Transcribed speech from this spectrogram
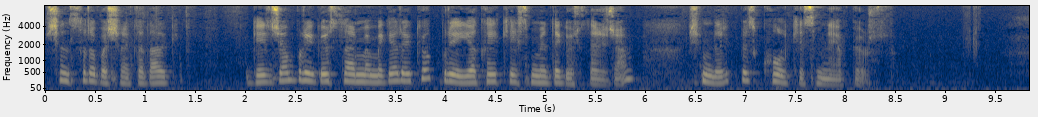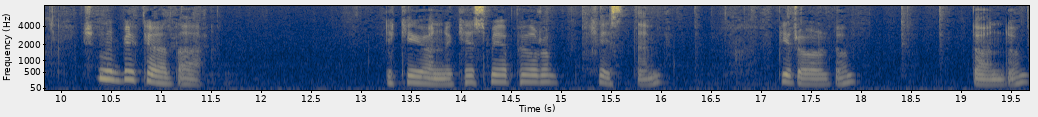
Şimdi sıra başına kadar geleceğim. Burayı göstermeme gerek yok. Burayı yakayı kesimi de göstereceğim. Şimdilik biz kol kesimini yapıyoruz. Şimdi bir kere daha iki yönlü kesme yapıyorum. Kestim. Bir ördüm. Döndüm.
